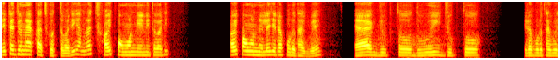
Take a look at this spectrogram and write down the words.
এটার জন্য এক কাজ করতে পারি, আমরা ছয় কমন নিয়ে নিতে পারি। ছয় কমন নিলে যেটা পড়ে থাকবে, এক যুক্ত দুই যুক্ত, এটা পড়ে থাকবে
